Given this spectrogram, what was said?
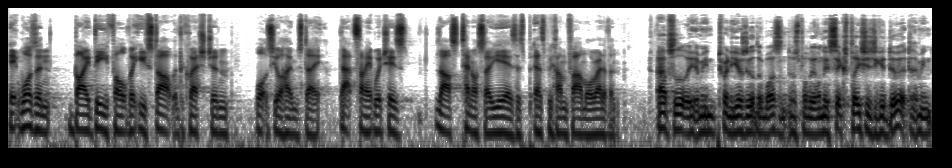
it wasn't by default that you start with the question, What's your home state? That's something which is last 10 or so years has, has become far more relevant. Absolutely. I mean, 20 years ago there wasn't. There was probably only six places you could do it. I mean,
